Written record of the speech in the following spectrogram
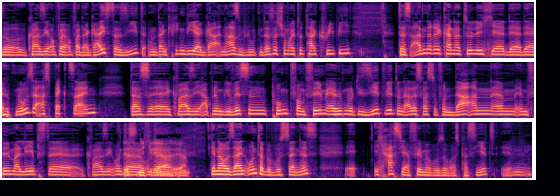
So quasi, ob er, ob er da Geister sieht und dann kriegen die ja gar Nasenbluten. Das ist schon mal total creepy. Das andere kann natürlich äh, der, der Hypnose-Aspekt sein, dass äh, quasi ab einem gewissen Punkt vom Film er hypnotisiert wird und alles, was du von da an ähm, im Film erlebst, äh, quasi unter, Ist nicht unter real, ja. genau sein Unterbewusstsein ist. Ich hasse ja Filme, wo sowas passiert. Ähm,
